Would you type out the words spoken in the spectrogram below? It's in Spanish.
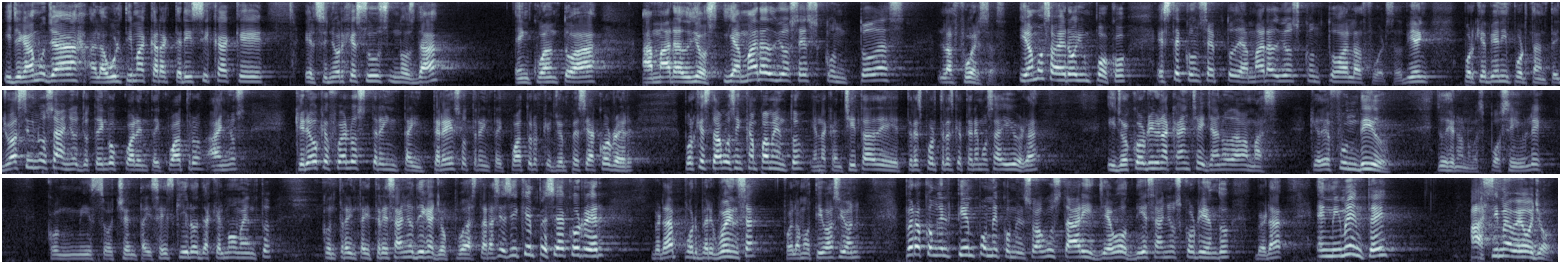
Y llegamos ya a la última característica que el Señor Jesús nos da en cuanto a amar a Dios. Y amar a Dios es con todas las fuerzas. Y vamos a ver hoy un poco este concepto de amar a Dios con todas las fuerzas. Bien, porque es bien importante. Yo hace unos años, yo tengo 44 años, creo que fue a los 33 o 34 que yo empecé a correr, porque estábamos en campamento, en la canchita de 3x3 que tenemos ahí, ¿verdad? Y yo corrí una cancha y ya no daba más, quedé fundido. Yo dije, no, no es posible, con mis 86 kilos de aquel momento, con 33 años, diga, yo puedo estar así. Así que empecé a correr, ¿verdad? Por vergüenza, fue la motivación. Pero con el tiempo me comenzó a gustar y llevo 10 años corriendo, ¿verdad? En mi mente, así me veo yo.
